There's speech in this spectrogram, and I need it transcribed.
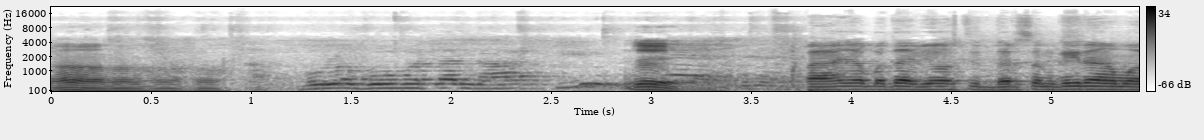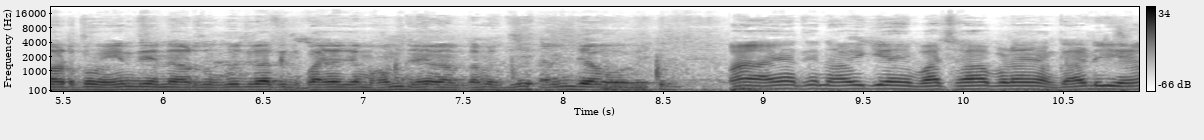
હા હા હા હા. બોલો જય અહીંયા બધા વ્યવસ્થિત દર્શન કર્યા આમાં અડધું હિન્દી અને અડધું ગુજરાતી. ભાષા જેમ સમજાવ્યા તમે જે સમજાવો હા અહીંયાથી આવી ગયા અહીં પાછા આપણે અહીંયા ગાડી હે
